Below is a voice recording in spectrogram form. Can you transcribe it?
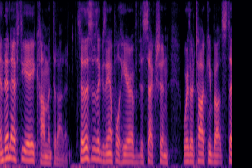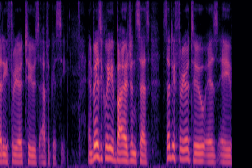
and then FDA commented on it. So this is an example here of the section where they're talking about Study 302's efficacy. And basically, Biogen says Study 302 is a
